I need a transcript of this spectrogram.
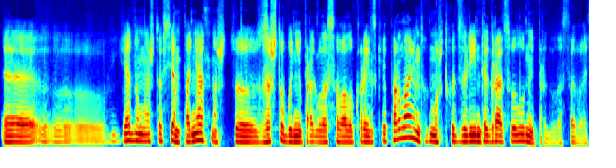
я думаю, что всем понятно, что за что бы ни проголосовал украинский парламент, он может хоть за реинтеграцию Луны проголосовать.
